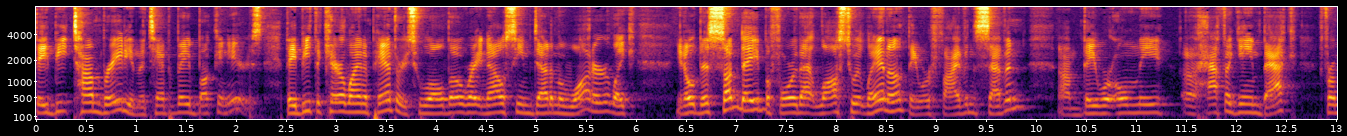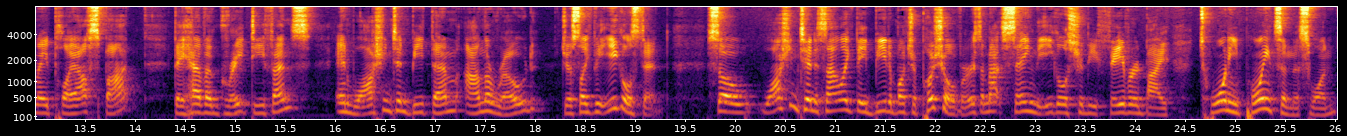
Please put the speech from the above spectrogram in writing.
They beat Tom Brady and the Tampa Bay Buccaneers. They beat the Carolina Panthers, who, although right now seem dead in the water, like you know, this Sunday before that loss to Atlanta, they were five and seven. Um, they were only half a game back from a playoff spot. They have a great defense and Washington beat them on the road just like the Eagles did. So, Washington, it's not like they beat a bunch of pushovers. I'm not saying the Eagles should be favored by 20 points in this one.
